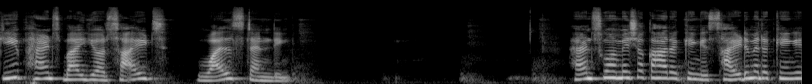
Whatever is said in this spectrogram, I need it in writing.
Keep hands by your sides while standing हैंड्स को हमेशा कहाँ रखेंगे? साइड में रखेंगे।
